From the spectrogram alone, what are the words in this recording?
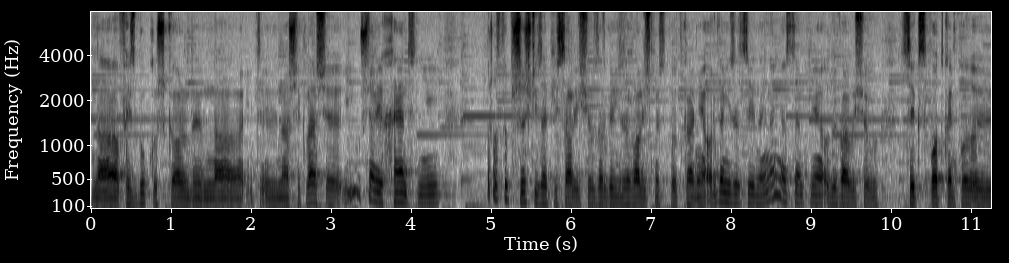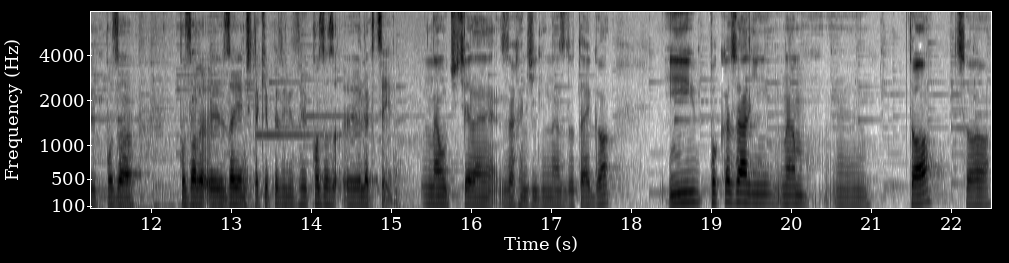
na Facebooku szkolnym, na y, naszej klasie i uczniowie chętni po prostu przyszli, zapisali się, zorganizowaliśmy spotkanie organizacyjne, no i następnie odbywały się cykl spotkań po, y, poza, poza y, zajęcia takie pozalekcyjne. Nauczyciele zachęcili nas do tego i pokazali nam y, to, co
